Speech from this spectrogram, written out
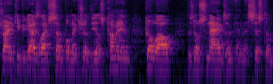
Trying to keep you guys' life simple. Make sure deals come in, go out. There's no snags in, in the system.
